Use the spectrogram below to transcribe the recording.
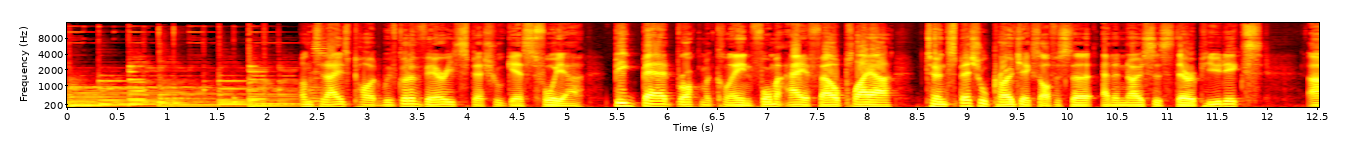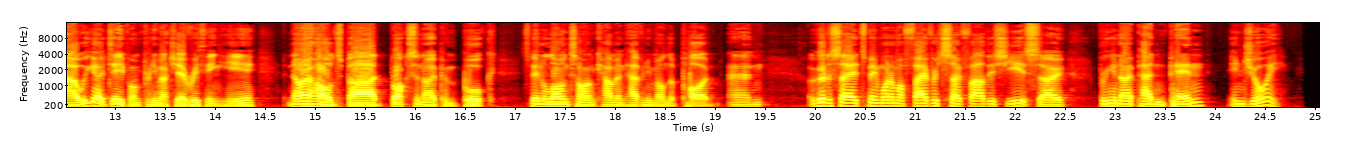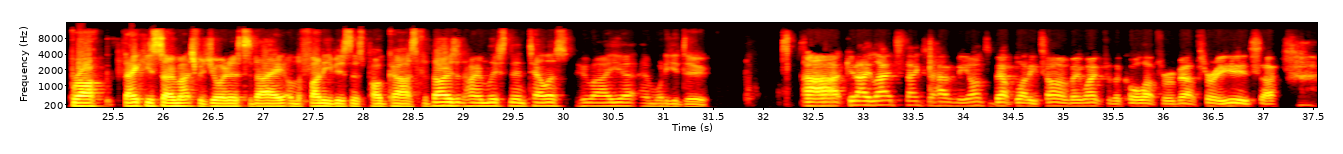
On today's pod, we've got a very special guest for you. Big Bad Brock McLean, former AFL player turned special projects officer at Enosis Therapeutics. Uh, we go deep on pretty much everything here. No holds barred. Brock's an open book. It's been a long time coming having him on the pod, and I've got to say it's been one of my favourites so far this year. So bring a notepad and pen. Enjoy. Brock, thank you so much for joining us today on the Funny Business podcast. For those at home listening, tell us who are you and what do you do? Uh, g'day, lads. Thanks for having me on. It's about bloody time. I've been waiting for the call up for about three years. So,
